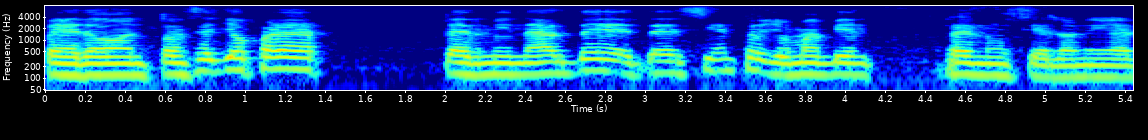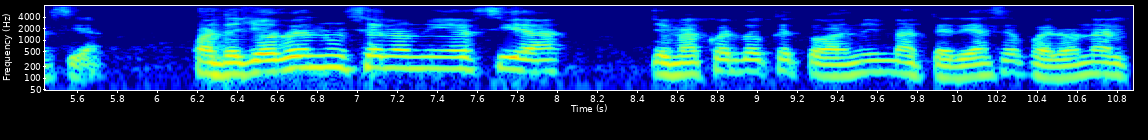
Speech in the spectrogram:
Pero entonces yo para terminar de, de ciento, yo más bien renuncié a la universidad. Cuando yo renuncié a la universidad, yo me acuerdo que todas mis materias se fueron al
